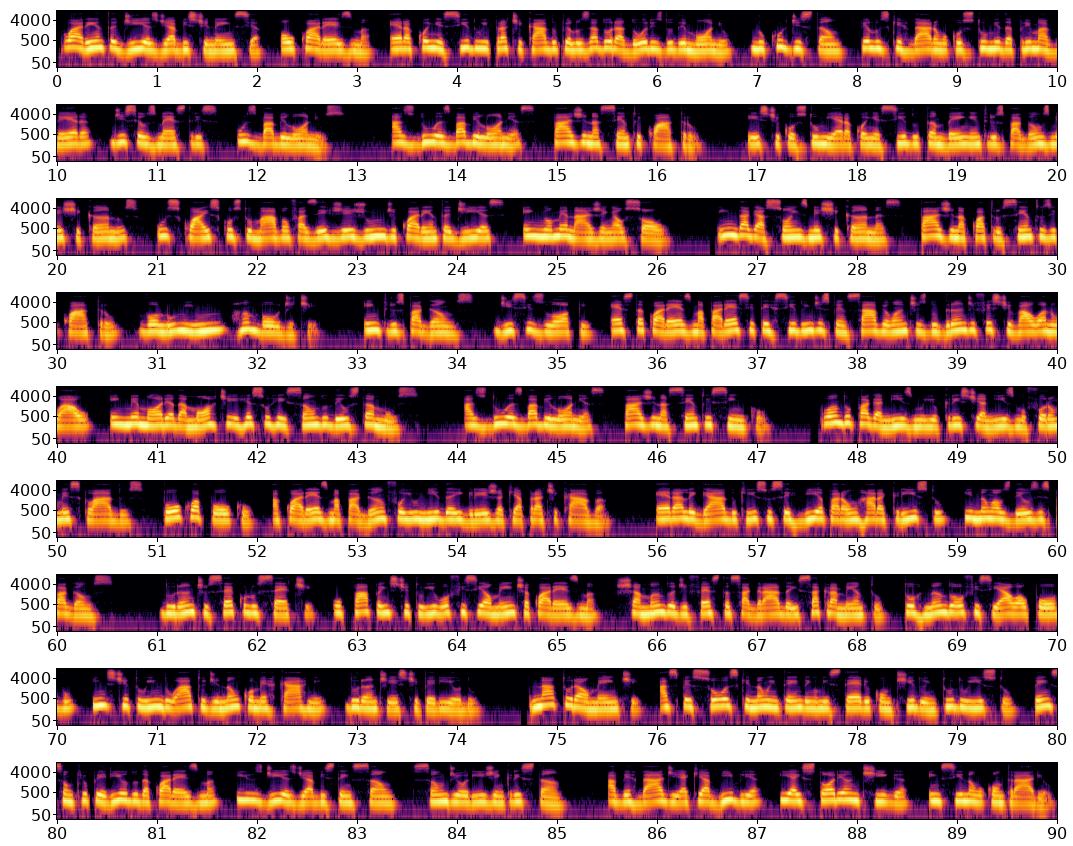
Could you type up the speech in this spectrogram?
40 dias de abstinência, ou quaresma, era conhecido e praticado pelos adoradores do demônio, no Kurdistão, pelos que herdaram o costume da primavera, de seus mestres, os babilônios. As duas Babilônias, página 104. Este costume era conhecido também entre os pagãos mexicanos, os quais costumavam fazer jejum de 40 dias, em homenagem ao sol. Indagações Mexicanas, página 404, volume 1, Humboldt. Entre os pagãos, disse Slope, esta quaresma parece ter sido indispensável antes do grande festival anual, em memória da morte e ressurreição do deus Tammuz. As duas Babilônias, página 105. Quando o paganismo e o cristianismo foram mesclados, pouco a pouco, a quaresma pagã foi unida à igreja que a praticava. Era alegado que isso servia para honrar a Cristo, e não aos deuses pagãos. Durante o século VII, o Papa instituiu oficialmente a Quaresma, chamando-a de festa sagrada e sacramento, tornando-a oficial ao povo, instituindo o ato de não comer carne, durante este período. Naturalmente, as pessoas que não entendem o mistério contido em tudo isto pensam que o período da Quaresma e os dias de abstenção são de origem cristã. A verdade é que a Bíblia e a história antiga ensinam o contrário.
